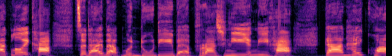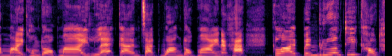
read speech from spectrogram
ากเลยค่ะ จะได้แบบเหมือนดูดีแบบราชินีอย่างนี้ค่ะ การให้ความหมายของดอกไม้และการจัดวางดอกไม้นะคะ กลายเป็นเรื่องที่เขาท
